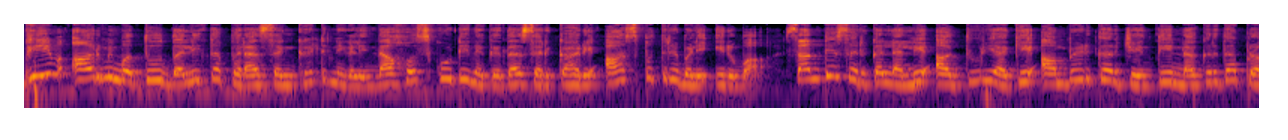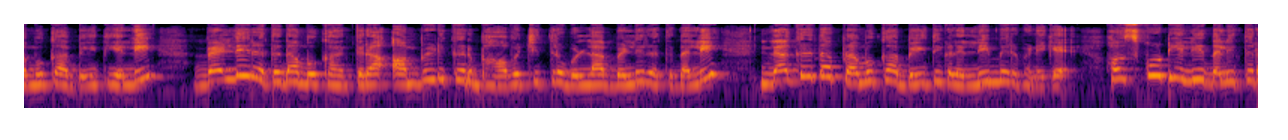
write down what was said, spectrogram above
ಭೀಮ್ ಆರ್ಮಿ ಮತ್ತು ದಲಿತ ಪರ ಸಂಘಟನೆಗಳಿಂದ ಹೊಸಕೋಟೆ ನಗರದ ಸರ್ಕಾರಿ ಆಸ್ಪತ್ರೆ ಬಳಿ ಇರುವ ಸಂತೆ ಸರ್ಕಲ್ನಲ್ಲಿ ಅದ್ದೂರಿಯಾಗಿ ಅಂಬೇಡ್ಕರ್ ಜಯಂತಿ ನಗರದ ಪ್ರಮುಖ ಬೀದಿಯಲ್ಲಿ ಬೆಳ್ಳಿ ರಥದ ಮುಖಾಂತರ ಅಂಬೇಡ್ಕರ್ ಭಾವಚಿತ್ರವುಳ್ಳ ಬೆಳ್ಳಿ ರಥದಲ್ಲಿ ನಗರದ ಪ್ರಮುಖ ಬೀದಿಗಳಲ್ಲಿ ಮೆರವಣಿಗೆ. ಹೊಸಕೋಟೆಯಲ್ಲಿ ದಲಿತರ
